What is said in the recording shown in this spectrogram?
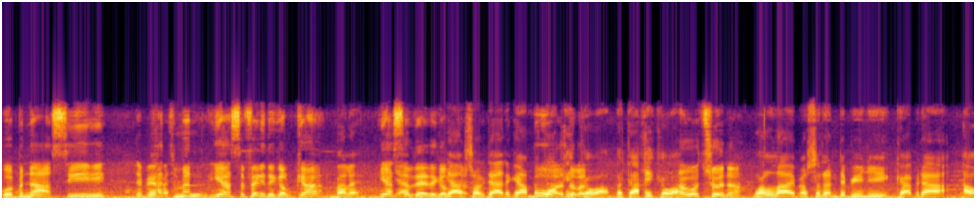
و بناسی حتمن یا سفری دەگەڵ بکە بەڵێ یا سەودای دەگەڵ یا سەودا دەگەم بۆ دڵەوە بە تاقیکەوە ئەوە چۆنە وەڵی مەسەن دەبینی کابرا ئەو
